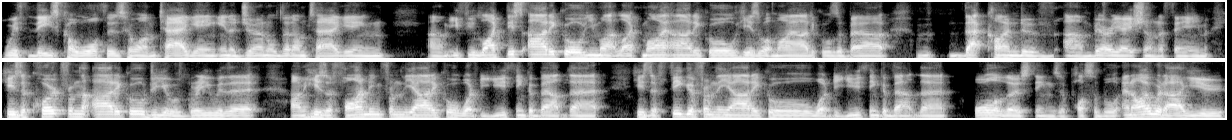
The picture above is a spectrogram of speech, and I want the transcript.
with these co-authors who I'm tagging in a journal that I'm tagging. Um, if you like this article, you might like my article. Here's what my article's about. That kind of um, variation on a theme. Here's a quote from the article. Do you agree with it? Um, here's a finding from the article. What do you think about that? Here's a figure from the article. What do you think about that? All of those things are possible. And I would argue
